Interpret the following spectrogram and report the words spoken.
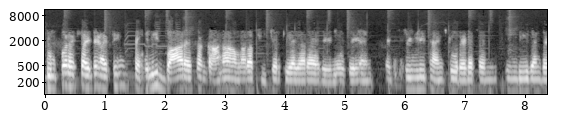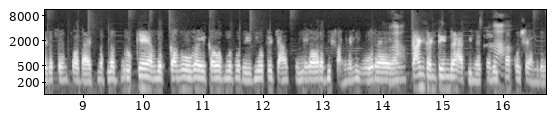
duper excited I think पहली बार ऐसा गाना हमारा फीचर किया जा रहा है रेडियो पे and extremely thanks to red F M indies and red F M for that मतलब रुके हम लोग कब होगा ये कब हम लोग को रेडियो पे चांस मिलेगा और अभी फाइनली हो रहा है कांट कंटेन द हैप्पीनेस इतना खुश है हम लोग।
